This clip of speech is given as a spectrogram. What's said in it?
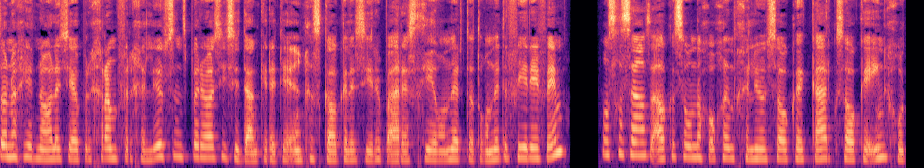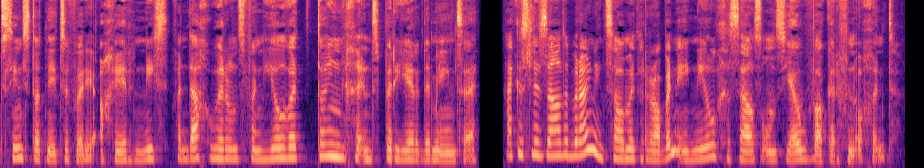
Sondagjoernaal is jou program vir geloofsinspirasie. So dankie dat jy ingeskakel is hier op RSG 100 tot 104 FM. Ons gesels elke Sondagoggend geloofsake, kerksake en godsdienst tot net so voor die 8 uur nuus. Vandag hoor ons van heelwat tuin geïnspireerde mense. Ek is Liselde Bruin en saam met Robin en Neil gesels ons jou wakker vanoggend.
